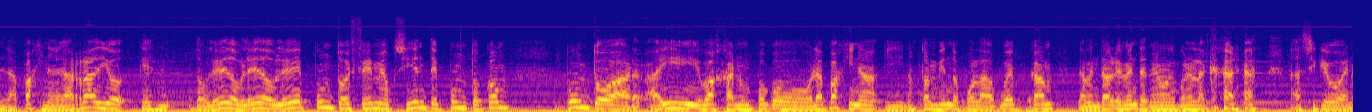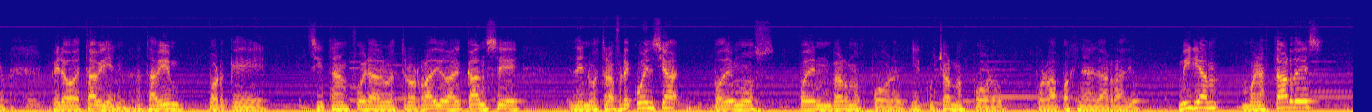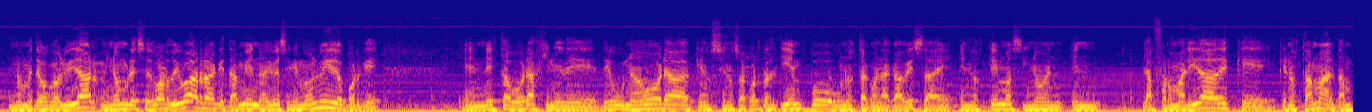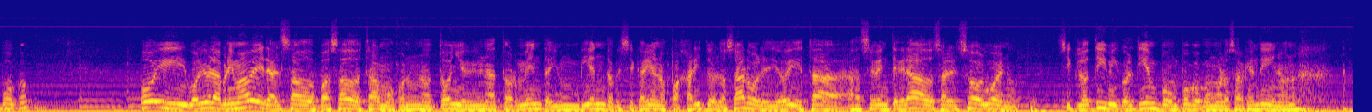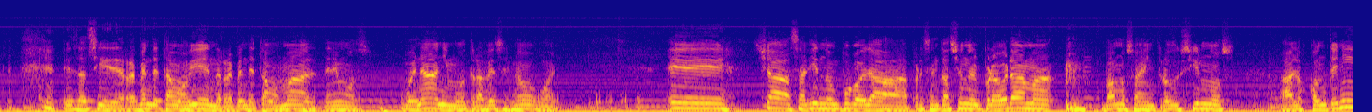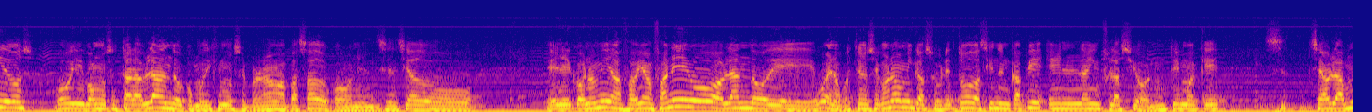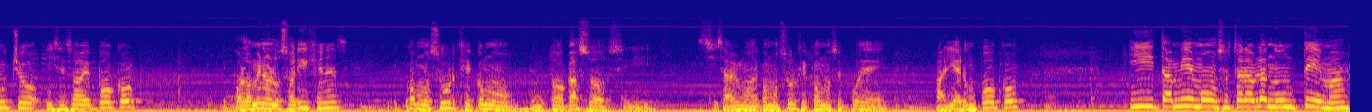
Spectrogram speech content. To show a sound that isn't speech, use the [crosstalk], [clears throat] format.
la página de la radio, que es www.fmoccidente.com.ar. Ahí bajan un poco la página y nos están viendo por la webcam. Lamentablemente tenemos que poner la [laughs] cara, así que bueno, pero está bien, está bien porque si están fuera de nuestro radio de alcance de nuestra frecuencia, podemos pueden vernos por y escucharnos por, por la página de la radio. Miriam, buenas tardes. No me tengo que olvidar, mi nombre es Eduardo Ibarra, que también hay veces que me olvido porque en esta vorágine de, de una hora que se nos acorta el tiempo, uno está con la cabeza en, los temas y no en, en las formalidades, que, que no está mal tampoco. Hoy volvió la primavera, el sábado pasado estábamos con un otoño y una tormenta y un viento que se caían los pajaritos de los árboles y hoy está hace 20 grados, sale el sol, bueno, ciclotímico el tiempo, un poco como los argentinos, ¿no? [laughs] es así, de repente estamos bien, de repente estamos mal, tenemos buen ánimo, otras veces no, bueno. Eh, ya saliendo un poco de la presentación del programa, [clears throat] vamos a introducirnos a los contenidos. Hoy vamos a estar hablando, como dijimos el programa pasado, con el licenciado en Economía Fabián Fanego, hablando de, bueno, cuestiones económicas, sobre todo haciendo hincapié en la inflación, un tema que se, habla mucho y se sabe poco, por lo menos los orígenes, cómo surge, cómo, en todo caso, si, si sabemos de cómo surge, cómo se puede paliar un poco. Y también vamos a estar hablando de un tema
